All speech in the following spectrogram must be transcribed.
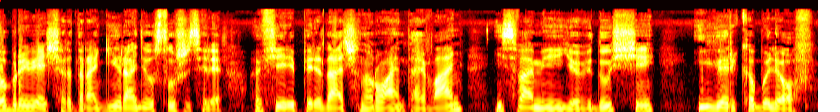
Добрый вечер, дорогие радиослушатели. В эфире передача «Наруань Тайвань» и с вами ее ведущий Игорь Кобылев.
